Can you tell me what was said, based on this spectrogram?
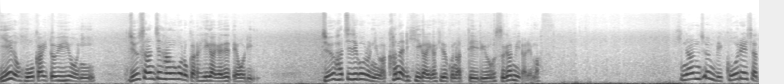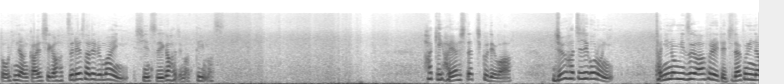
家が崩壊というように13時半ごろから被害が出ており18時ごろにはかなり被害がひどくなっている様子が見られます。避難準備高齢者等避難開始が発令される前に浸水が始まっています。萩林田地区では18時ごろに谷の水があふれて自宅に流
